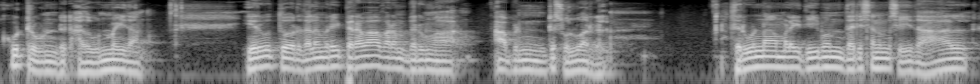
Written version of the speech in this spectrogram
கூற்று உண்டு. அது உண்மைதான். இருபத்தோரு தலைமுறை பிறவாவரம் பெறுமார் அப்படின்ட்டு சொல்வார்கள். திருவண்ணாமலை தீபம் தரிசனம் செய்தால்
